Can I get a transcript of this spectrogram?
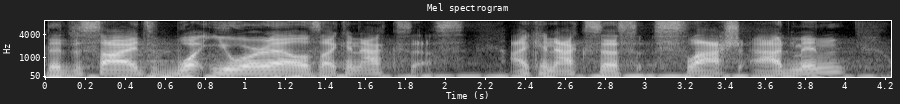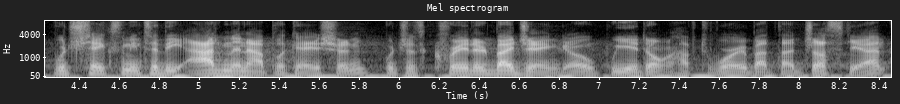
that decides what URLs I can access. I can access slash admin, which takes me to the admin application, which is created by Django. We don't have to worry about that just yet.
